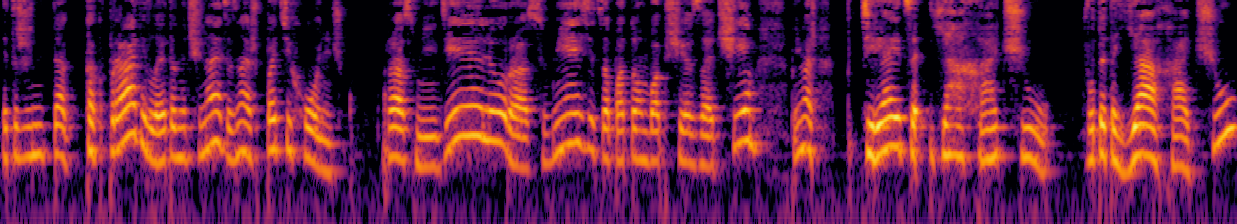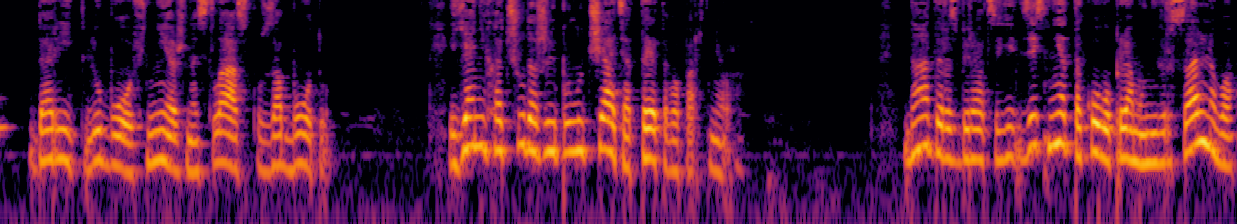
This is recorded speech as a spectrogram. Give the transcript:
Это же не так. Как правило, это начинается, знаешь, потихонечку. Раз в неделю, раз в месяц, а потом вообще зачем? Понимаешь, теряется «я хочу». Вот это «я хочу» дарить любовь, нежность, ласку, заботу – и я не хочу даже и получать от этого партнера. Надо разбираться. Здесь нет такого прям универсального,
